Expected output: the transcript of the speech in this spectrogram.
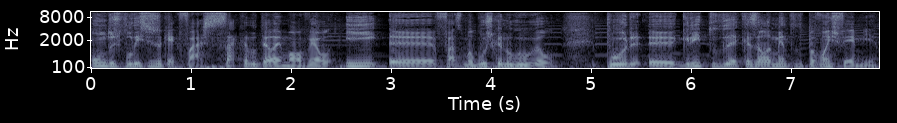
um dos polícias o que é que faz? Saca do telemóvel e eh, faz uma busca no Google por eh, grito de acasalamento de pavões fêmea.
